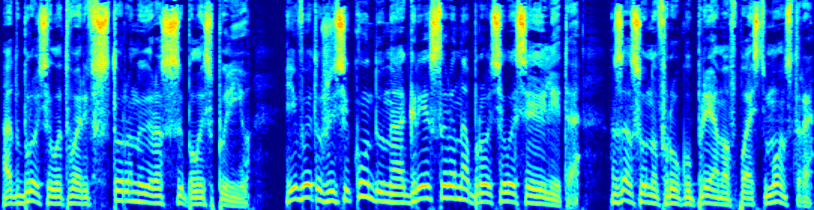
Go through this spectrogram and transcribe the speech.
отбросила тварь в сторону и рассыпалась пылью — и в эту же секунду на агрессора набросилась элита. Засунув руку прямо в пасть монстра,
